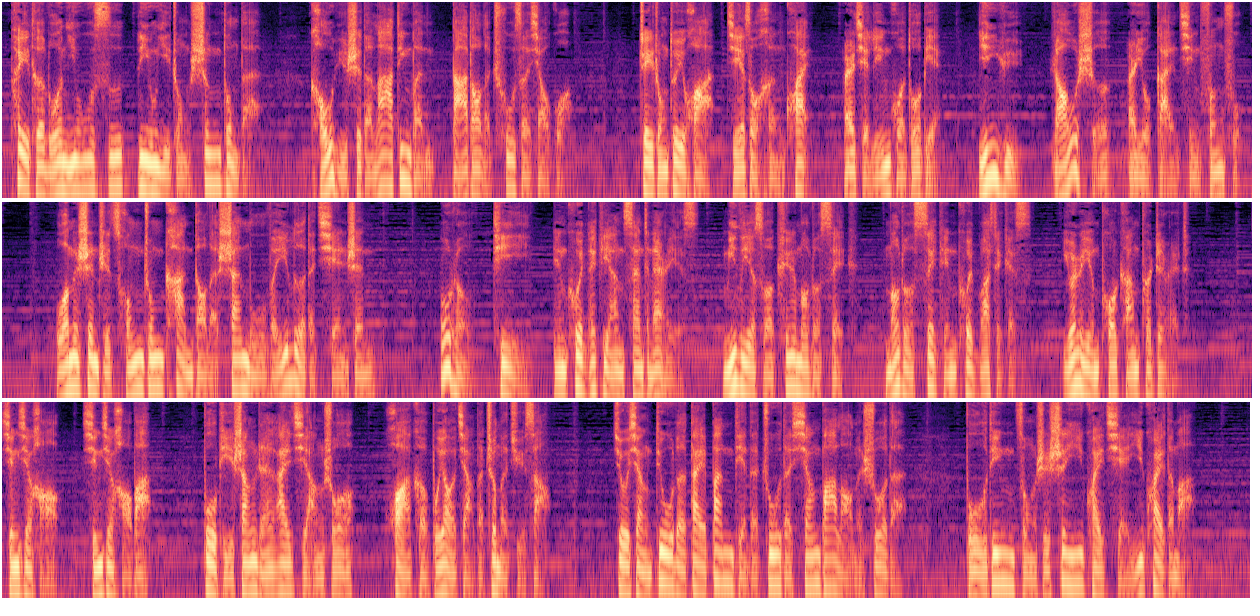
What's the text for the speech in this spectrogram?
佩特罗尼乌斯利用一种生动的、口语式的拉丁文达到了出色效果。这种对话节奏很快，而且灵活多变，阴郁饶舌而又感情丰富。我们甚至从中看到了山姆维勒的前身。Oral T inquidicium centenarius melius ocir modosic modosic inquid rusticus urium porcum perdiret。行行好，行行好吧。布匹商人埃奇昂说话可不要讲的这么沮丧，就像丢了带斑点的猪的乡巴佬们说的。补丁总是深一块浅一块的吗？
